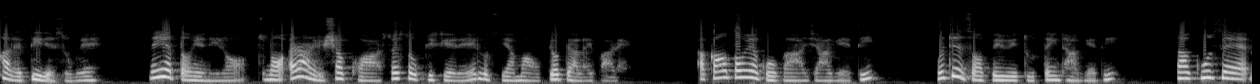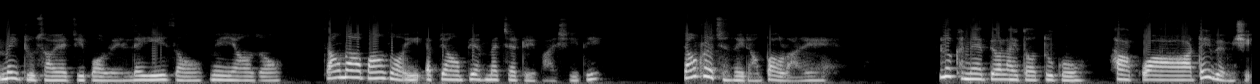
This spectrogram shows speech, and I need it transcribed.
ခါလည်းတည်တယ်ဆိုပဲ နေ့ရက်သုံးရက်နေတော့ကျွန်တော်အဲ့ဒါတွေရှောက်ခွာဆွဲဆုပ်ပစ်ခဲ့တယ်လို့ဆီယာမကိုပြောပြလိုက်ပါတယ်အကောင့်သုံးရက်ကိုကရခဲ့သည်ဝတ်တင်စောပေး၍သူတင်ထားခဲ့သည်စာကူးဆက်မိတ်တူဆောင်ရဲ့ကြီးပေါ်တွင်လက်ရေးစုံမေရောင်စုံចောင်းသားပေါင်းစုံဤအပြောင်ပြက်မှတ်ချက်တွေပါရှိသည်ကျောင်းထွက်ခြင်းစိတ်တောင်ပေါက်လာတယ်လွတ်ခနဲ့ပြောလိုက်တော့သူကိုဟာကွာတိတ်ပဲမရှိ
